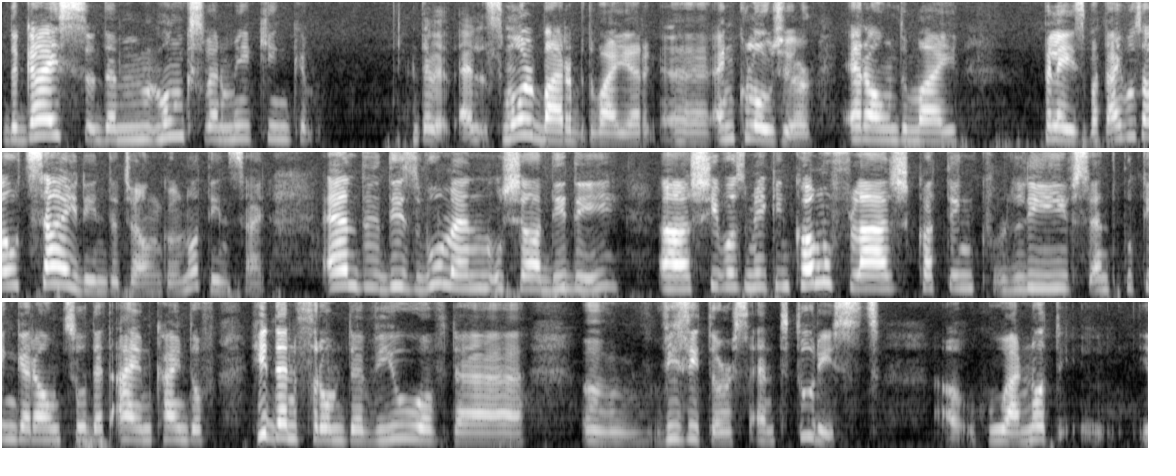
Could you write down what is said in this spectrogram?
the guys the monks were making the small barbed wire uh, enclosure around my place. But I was outside in the jungle not inside. And this woman Usha Didi uh, she was making camouflage, cutting leaves and putting around so that I am kind of hidden from the view of the uh, visitors and tourists uh, who are not, uh,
